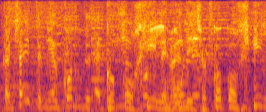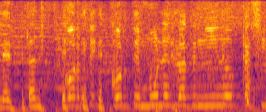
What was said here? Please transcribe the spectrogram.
Cachay tenía el corte. el Coco corte Giles, me han dicho, Coco Giles. están- Corte, corte lo ha tenido casi,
